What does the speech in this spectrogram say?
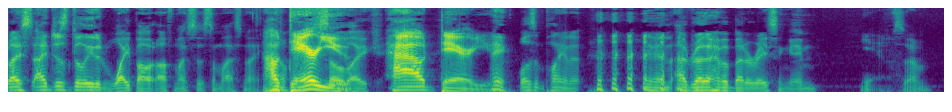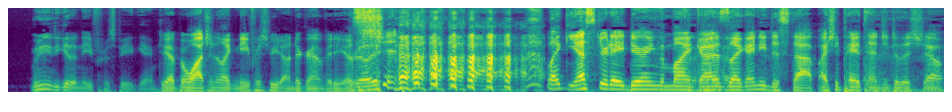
But I just deleted Wipeout off my system last night. you How know? dare So you? like, How dare you? hey, wasn't playing it, and I'd rather have a better racing game. yeah. So we need to get a Need for Speed game. Dude, I've been watching like Need for Speed Underground videos. Really? Shit. like yesterday during the mic, I was like, I need to stop. I should pay attention to this show.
